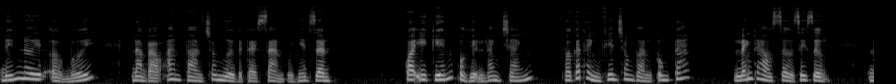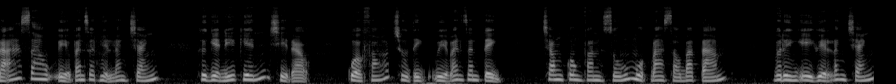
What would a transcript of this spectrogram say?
đến nơi ở mới, đảm bảo an toàn cho người và tài sản của nhân dân. Qua ý kiến của huyện Lăng Chánh và các thành viên trong đoàn công tác, lãnh đạo Sở Xây dựng đã giao Ủy ban dân huyện Lăng Chánh thực hiện ý kiến chỉ đạo của Phó Chủ tịch Ủy ban dân tỉnh trong công văn số 13638 và đề nghị huyện Lăng Chánh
